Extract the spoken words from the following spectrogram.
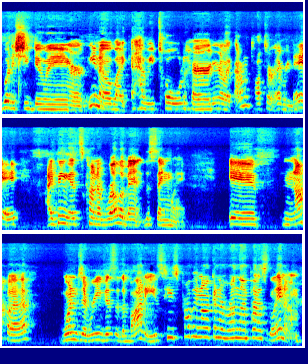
what is she doing? Or, you know, like, have you told her? And you're like, I don't talk to her every day. I think it's kind of relevant the same way. If Napa wanted to revisit the bodies, he's probably not going to run them past Lanham.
